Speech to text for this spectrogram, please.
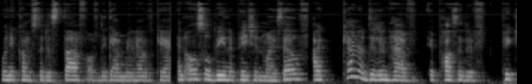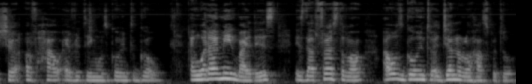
when it comes to the staff of the Gambian healthcare, and also being a patient myself, I kind of didn't have a positive picture of how everything was going to go. And what I mean by this is that, first of all, I was going to a general hospital.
